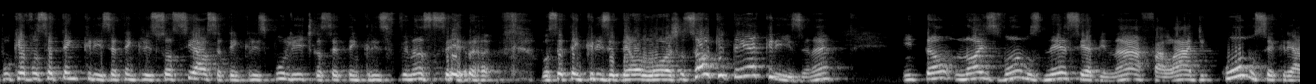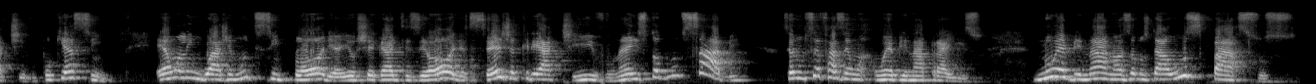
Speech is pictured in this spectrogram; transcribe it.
Porque você tem crise, você tem crise social, você tem crise política, você tem crise financeira, você tem crise ideológica, só o que tem é crise, né? Então, nós vamos nesse webinar falar de como ser criativo, porque assim, é uma linguagem muito simplória eu chegar a dizer, olha, seja criativo, né? Isso todo mundo sabe. Você não precisa fazer um webinar para isso. No webinar, nós vamos dar os passos.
